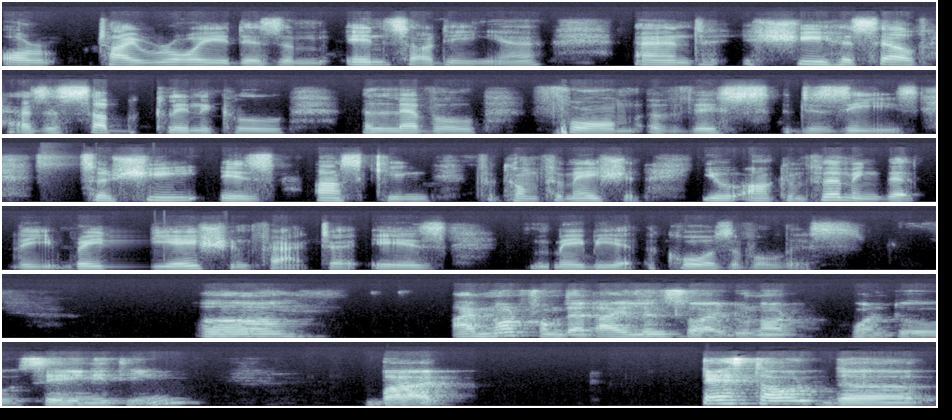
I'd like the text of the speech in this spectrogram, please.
or thyroidism in Sardinia, and she herself has a subclinical level form of this disease. So she is asking for confirmation. You are confirming that the radiation factor is maybe at the cause of all this. Um, I'm not from that island, so I do not want to say anything, but test out the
